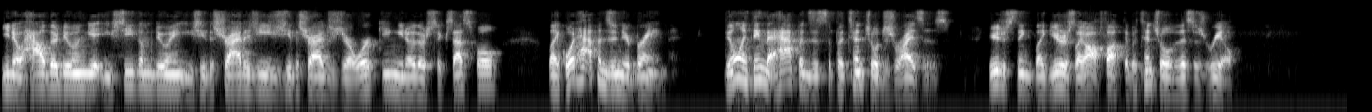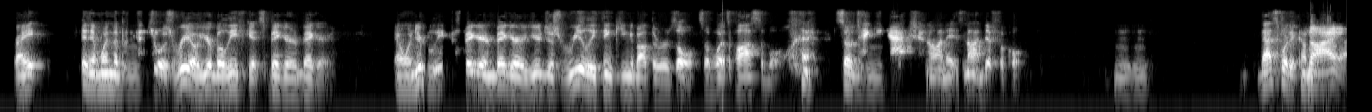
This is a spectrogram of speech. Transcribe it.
you know how they're doing it. You see them doing it, you see the strategies you see the strategies are working you know they're successful. Like what happens in your brain? The only thing that happens is the potential just rises. You just think like you're just like oh fuck the potential of this is real. Right? And then when the mm-hmm. potential is real your belief gets bigger and bigger. And when your belief is bigger and bigger you're just really thinking about the results of what's possible. So mm-hmm. taking action on it is not difficult. Mm-hmm. that's what it comes no, I,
